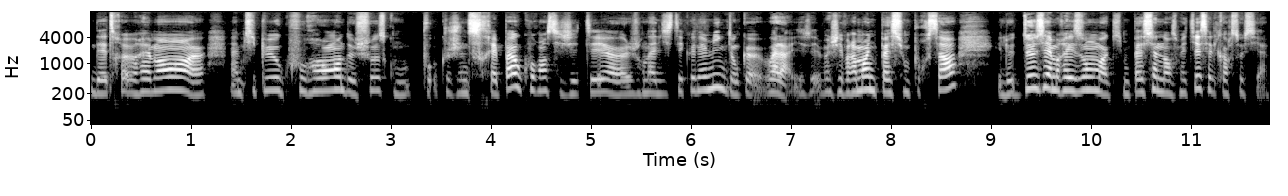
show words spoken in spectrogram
d'être vraiment un petit peu au courant de choses que je ne serais pas au courant si j'étais journaliste économique donc euh, voilà, j'ai vraiment une passion pour ça. Et le deuxième raison, moi, qui me passionne dans ce métier, c'est le corps social.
